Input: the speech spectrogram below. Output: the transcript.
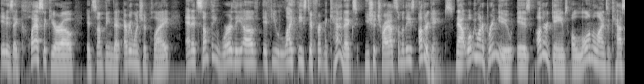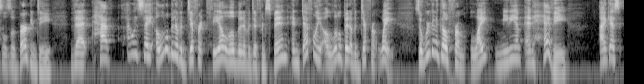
it is a classic Euro. It's something that everyone should play. And it's something worthy of, if you like these different mechanics, you should try out some of these other games. Now, what we want to bring you is other games along the lines of Castles of Burgundy that have I would say a little bit of a different feel, a little bit of a different spin, and definitely a little bit of a different weight. So we're going to go from light, medium, and heavy, I guess,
